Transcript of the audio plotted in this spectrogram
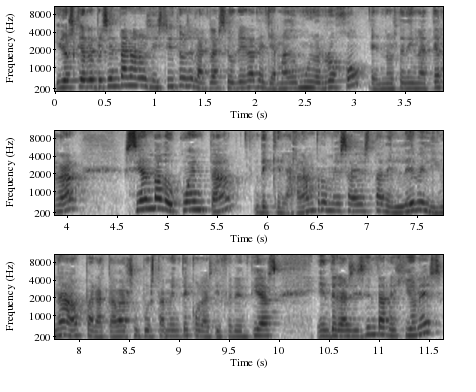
y los que representan a los distritos de la clase obrera del llamado Muro Rojo del norte de Inglaterra se han dado cuenta de que la gran promesa esta del leveling up para acabar supuestamente con las diferencias entre las distintas regiones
